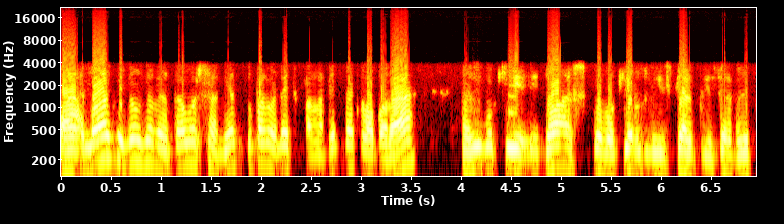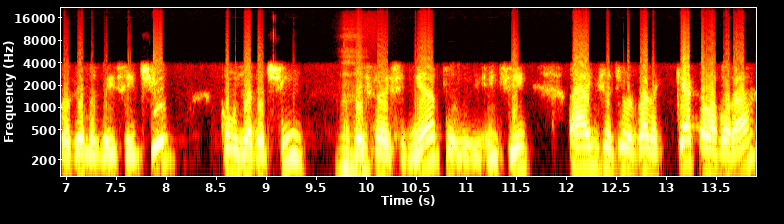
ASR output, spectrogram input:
Ah, nós devemos aumentar o orçamento do parlamento. O parlamento vai colaborar, fazendo com que nós provoquemos o Ministério, o Ministério fazer programas de incentivo, como o Zagotinho, uhum. de esclarecimento, enfim. A iniciativa agora quer colaborar,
